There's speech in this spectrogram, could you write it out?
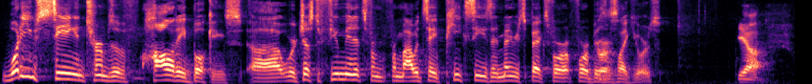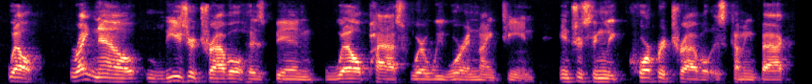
what are you seeing in terms of holiday bookings? Uh, we're just a few minutes from, from, I would say, peak season in many respects for, for a business sure. like yours. Yeah. Well, right now, leisure travel has been well past where we were in 19. Interestingly, corporate travel is coming back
